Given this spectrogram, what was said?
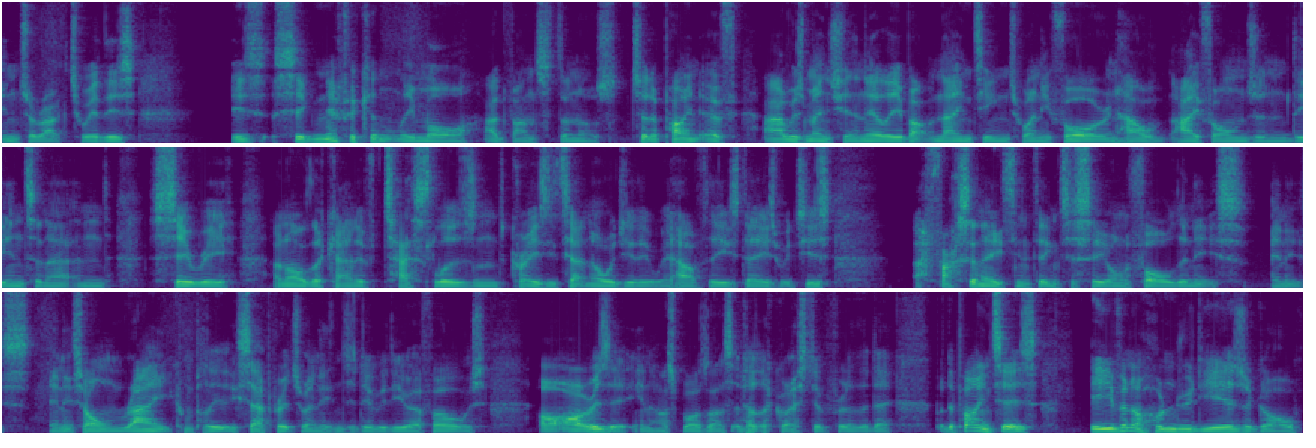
interact with, is is significantly more advanced than us to the point of I was mentioning earlier about 1924 and how iPhones and the internet and Siri and all the kind of Teslas and crazy technology that we have these days, which is a fascinating thing to see unfold in its in its in its own right, completely separate to anything to do with UFOs, or or is it? You know, I suppose that's another question for another day. But the point is, even a hundred years ago,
